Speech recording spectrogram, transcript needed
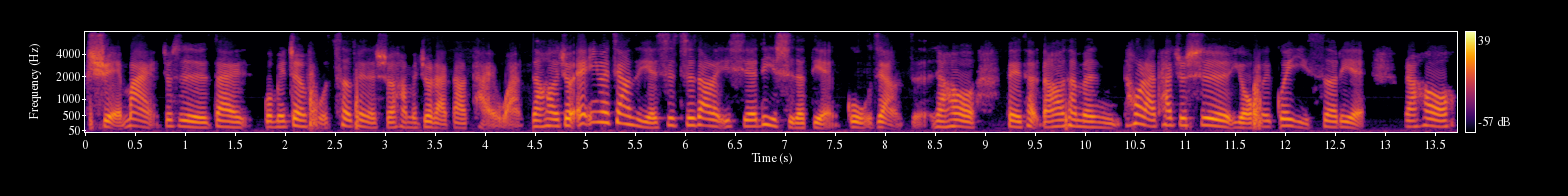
血脉，就是在国民政府撤退的时候，他们就来到台湾，然后就哎，因为这样子也是知道了一些历史的典故，这样子，然后对他，然后他们后来他就是有回归以色列，然后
